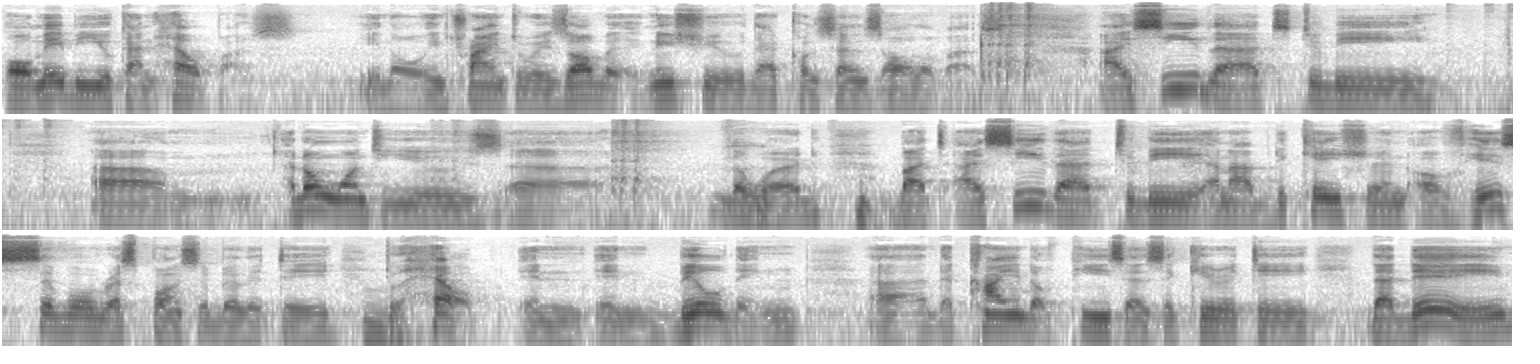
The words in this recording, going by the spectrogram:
or maybe you can help us, you know, in trying to resolve an issue that concerns all of us. I see that to be, um, I don't want to use uh, the word, but I see that to be an abdication of his civil responsibility mm. to help in, in building uh, the kind of peace and security that they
